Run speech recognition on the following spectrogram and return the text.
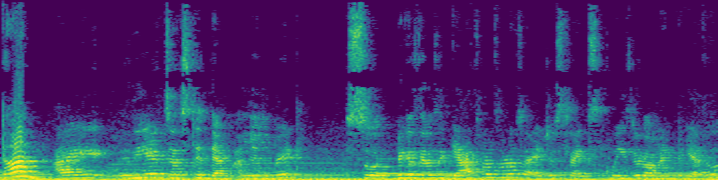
done. I readjusted them a little bit. So because there was a gap for so I just like squeezed it all in together.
